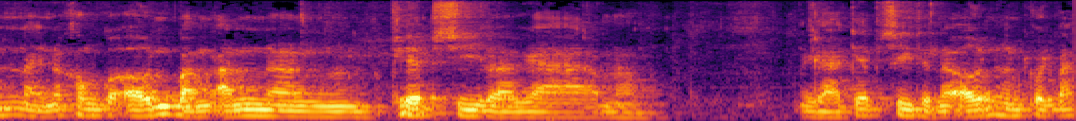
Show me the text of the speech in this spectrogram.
ăn này nó không có ớn bằng ăn ờ, KFC là gà mà. Gà KFC thì nó ớn hơn cô chú bác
